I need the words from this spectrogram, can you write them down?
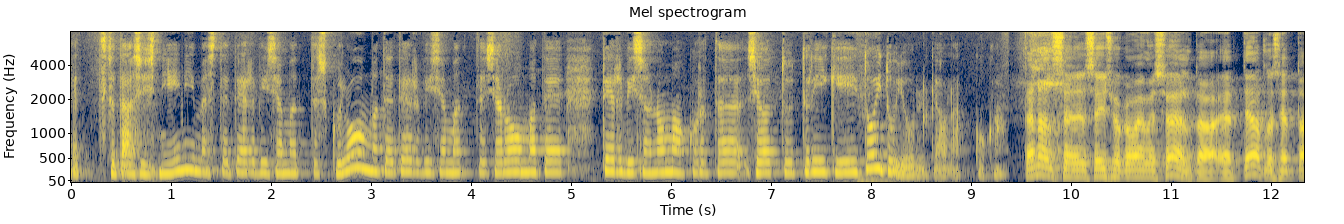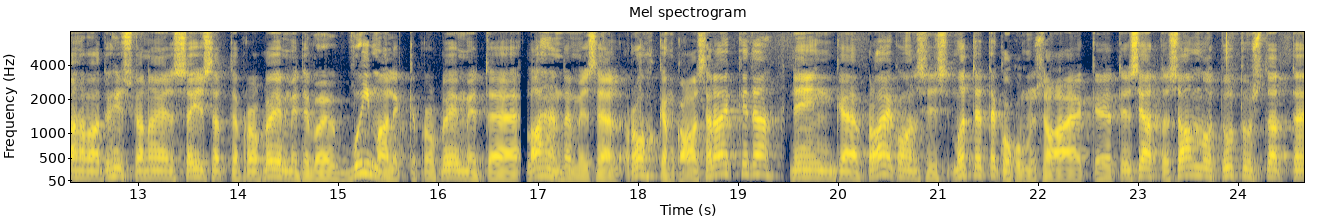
et seda siis nii inimeste tervise mõttes kui loomade tervise mõttes ja loomade tervis on omakorda seotud riigi toidujulgeolekuga. tänase seisuga võime siis öelda, et teadlased tahavad ühiskonna ees seisvate probleemide või võimalike probleemide lahendamisel rohkem kaasa rääkida ning praegu on siis mõtete kogumise aeg. Te seate sammu, tutvustate,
